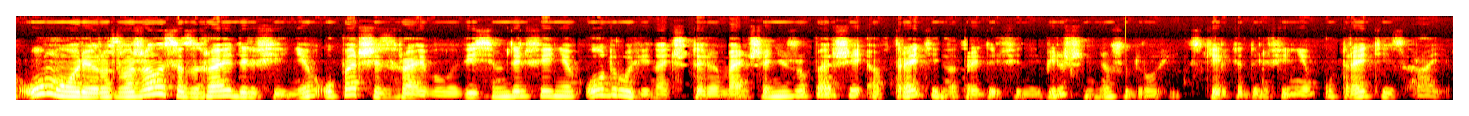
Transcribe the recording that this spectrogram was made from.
У морі розважалися зграї дельфінів. У першій зграї було 8 дельфінів, у другій на 4 менше, ніж у першій, а в третій на 3 дельфіни більше, ніж у другій. Скільки дельфінів у третій зграї?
